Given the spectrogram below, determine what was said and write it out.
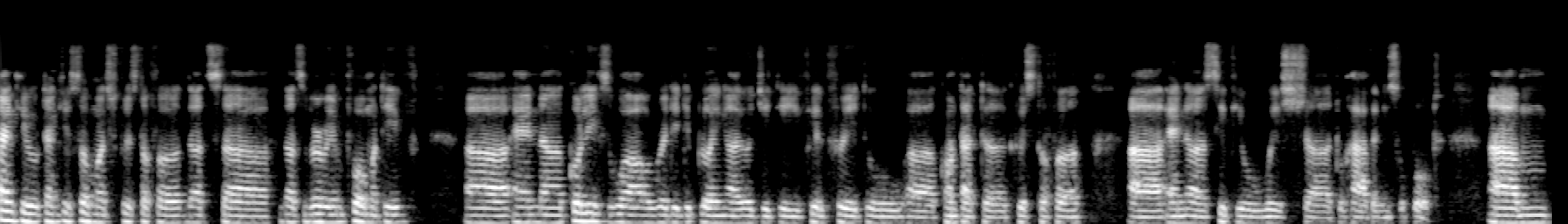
Thank you. Thank you so much, Christopher. That's uh, that's very informative. Uh, and uh, colleagues who are already deploying IOGT, feel free to uh, contact uh, Christopher uh, and see if you wish to have any support. Um,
